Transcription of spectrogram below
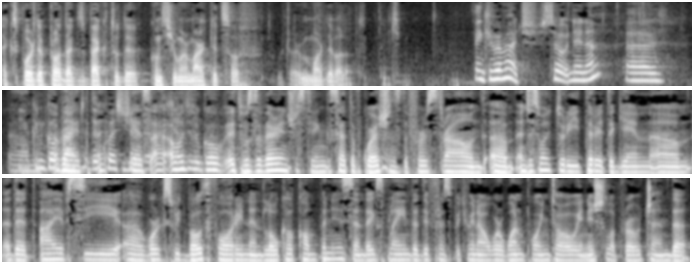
export their products back to the consumer markets of which are more developed. Thank you. Thank you very much. So, Nina, uh, you can go Um, back right. to the Uh, question. yes, I, I wanted to go. It was a very interesting set of questions, the first round, um, and just wanted to reiterate again um, that IFC uh, works with both foreign and local companies, and they explain the difference between our 1.0 initial approach and the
